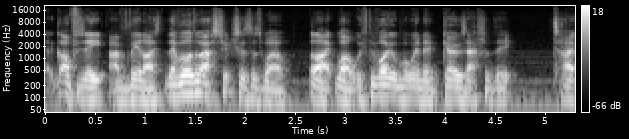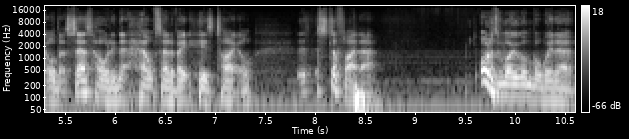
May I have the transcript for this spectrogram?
Uh, obviously, I've realised there are other asterisks as well. Like, well, if the Royal Rumble winner goes after the title that Seth's holding, that helps elevate his title, uh, stuff like that. Or does the Royal Rumble winner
